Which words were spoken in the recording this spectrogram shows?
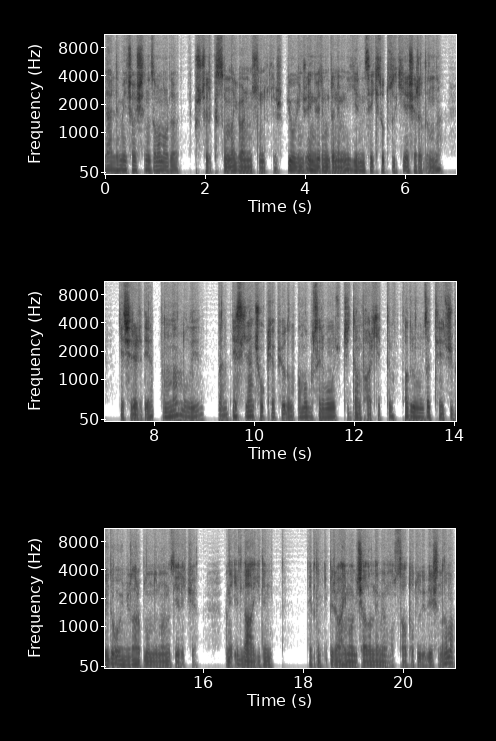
ilerlemeye çalıştığınız zaman orada ipuçları kısmında görmüşsünüzdür. Bir oyuncu en verimli dönemini 28-32 yaş aralığında geçirir diye. Bundan dolayı ben eskiden çok yapıyordum ama bu sene bunu cidden fark ettim. Kadronuzda tecrübeli oyuncular bulundurmanız gerekiyor. Hani illa gidin ne bileyim İbrahimovic alın demiyorum 36-37 yaşında ama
